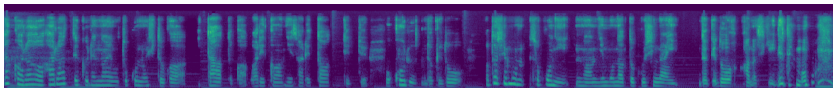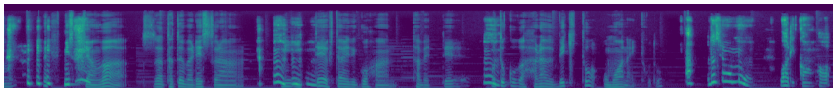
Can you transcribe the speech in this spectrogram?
だから、はい払ってくれない男の人がいたとか、割り勘にされたって言って怒るんだけど、私もそこに何にも納得しないんだけど、話聞いてても。みそちゃんは、さ、例えばレストランうんに行って、二人でご飯食べて、うんうん、男が払うべきとは思わないってこと？あ、私はもう割り勘派。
